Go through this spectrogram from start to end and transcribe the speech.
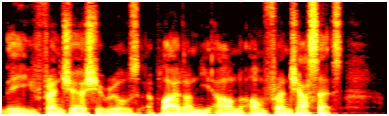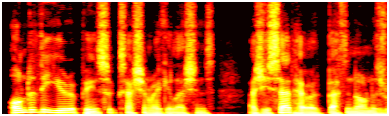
the French heirship rules applied on, on on French assets under the European succession regulations. As you said, Howard, better known as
